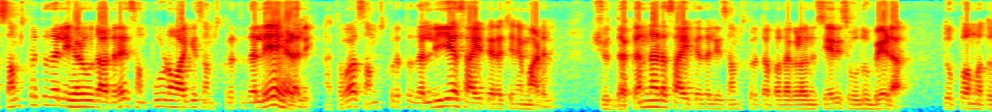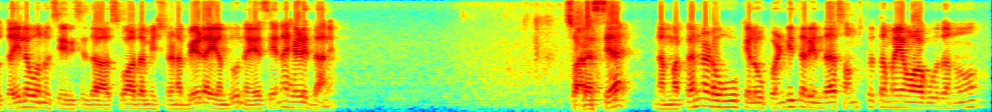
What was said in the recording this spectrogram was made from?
ಸಂಸ್ಕೃತದಲ್ಲಿ ಹೇಳುವುದಾದರೆ ಸಂಪೂರ್ಣವಾಗಿ ಸಂಸ್ಕೃತದಲ್ಲೇ ಹೇಳಲಿ ಅಥವಾ ಸಂಸ್ಕೃತದಲ್ಲಿಯೇ ಸಾಹಿತ್ಯ ರಚನೆ ಮಾಡಲಿ. ಶುದ್ಧ ಕನ್ನಡ ಸಾಹಿತ್ಯದಲ್ಲಿ ಸಂಸ್ಕೃತ ಪದಗಳನ್ನು ಸೇರಿಸುವುದು ಬೇಡ. ತುಪ್ಪ ಮತ್ತು ತೈಲವನ್ನು ಸೇರಿಸಿದ ಅಸ್ವಾದ ಮಿಶ್ರಣ ಬೇಡ ಎಂದು ನಯಸೇನ ಹೇಳಿದ್ದಾನೆ. ಸ್ವಾರಸ್ಯ ನಮ್ಮ ಕನ್ನಡವು ಕೆಲವು ಪಂಡಿತರಿಂದ ಸಂಸ್ಕೃತಮಯವಾಗುವುದನ್ನು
